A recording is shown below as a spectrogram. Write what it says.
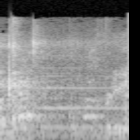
with that.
